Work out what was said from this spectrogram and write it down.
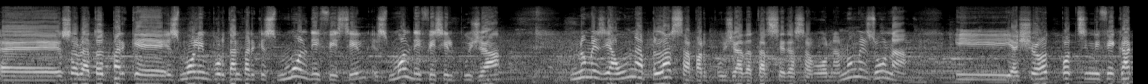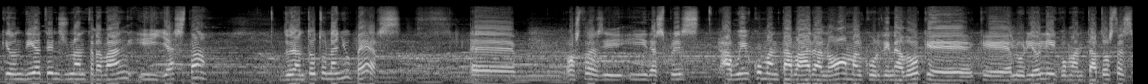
eh, sobretot perquè és molt important, perquè és molt difícil, és molt difícil pujar només hi ha una plaça per pujar de tercera a segona, només una. I això et pot significar que un dia tens un entrebanc i ja està. Durant tot un any ho perds. Eh, ostres, i, i després, avui comentava ara no, amb el coordinador que, que l'Oriol li he comentat, ostres,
